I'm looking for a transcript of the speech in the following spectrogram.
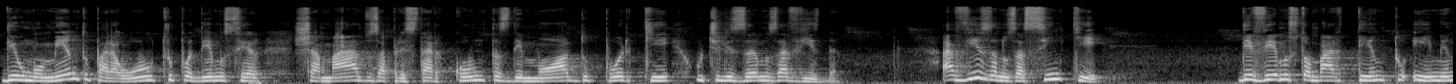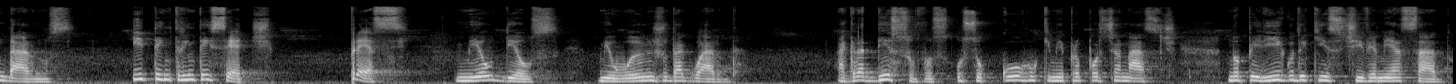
de um momento para outro, podemos ser chamados a prestar contas de modo por que utilizamos a vida. Avisa-nos assim que devemos tomar tento e emendar-nos. Item 37. Prece. Meu Deus, meu anjo da guarda, agradeço-vos o socorro que me proporcionaste no perigo de que estive ameaçado.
